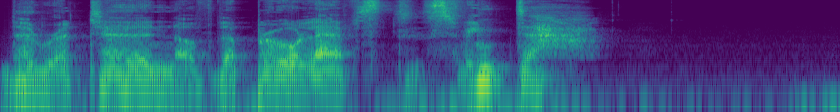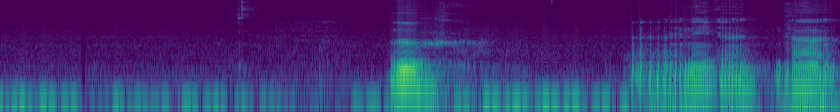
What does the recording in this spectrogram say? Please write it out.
the return of the prolapsed sphincter. Ooh. I need to not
